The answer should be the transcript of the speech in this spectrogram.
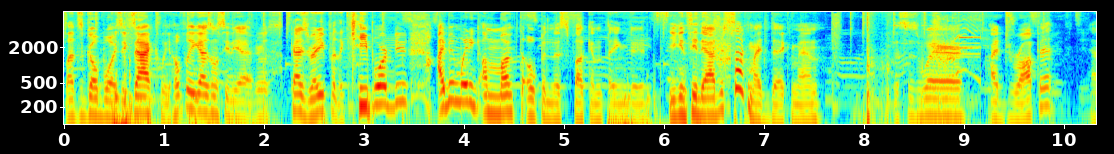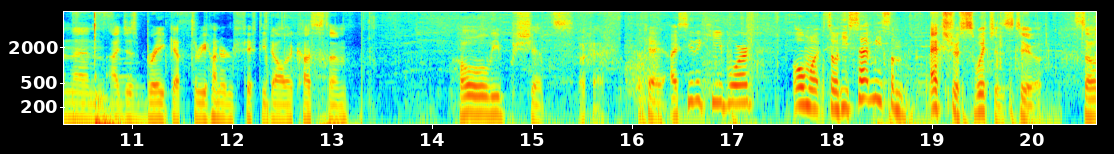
Let's go, boys. Exactly. Hopefully you guys don't see the address. Guys, ready for the keyboard, dude? I've been waiting a month to open this fucking thing, dude. You can see the address. Suck my dick, man. This is where I drop it, and then I just break a $350 custom. Holy shit. Okay. Okay, I see the keyboard. Oh my, so he sent me some extra switches too. So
